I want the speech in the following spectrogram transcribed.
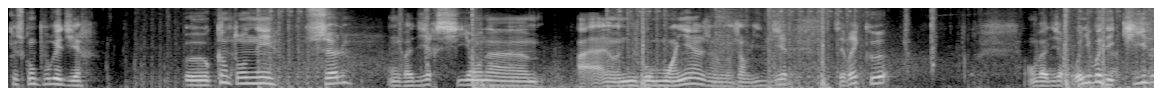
qu'est-ce qu'on pourrait dire? Euh, Quand on est seul, on va dire si on a un niveau moyen, j'ai envie de dire, c'est vrai que on va dire au niveau des kills,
